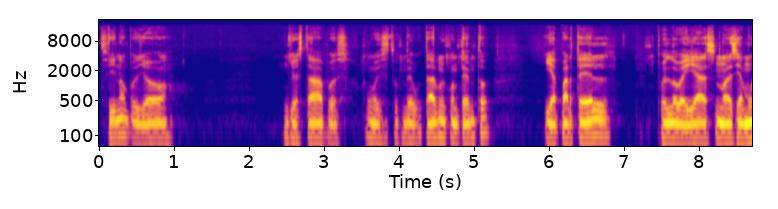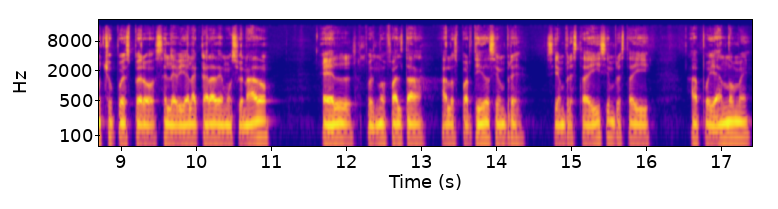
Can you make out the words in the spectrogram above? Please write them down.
Sí, no, pues yo, yo estaba, pues, como dices tú, debutar muy contento. Y aparte él, pues lo veías, no decía mucho, pues, pero se le veía la cara de emocionado. Él, pues, no falta a los partidos, siempre, siempre está ahí, siempre está ahí apoyándome.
